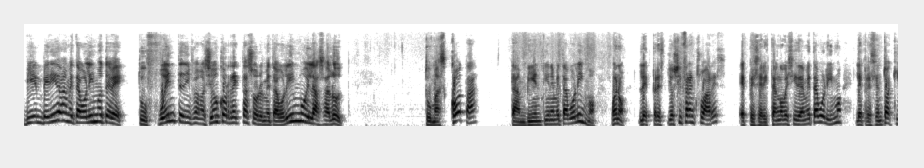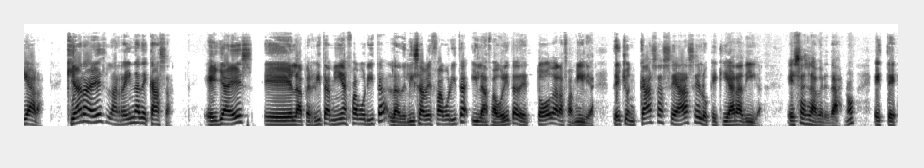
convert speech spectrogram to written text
Bienvenidos a Metabolismo TV, tu fuente de información correcta sobre el metabolismo y la salud. Tu mascota también tiene metabolismo. Bueno, yo soy Frank Suárez, especialista en obesidad y metabolismo. Les presento a Kiara. Kiara es la reina de casa. Ella es eh, la perrita mía favorita, la de Elizabeth favorita y la favorita de toda la familia. De hecho, en casa se hace lo que Kiara diga. Esa es la verdad, ¿no? Este,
